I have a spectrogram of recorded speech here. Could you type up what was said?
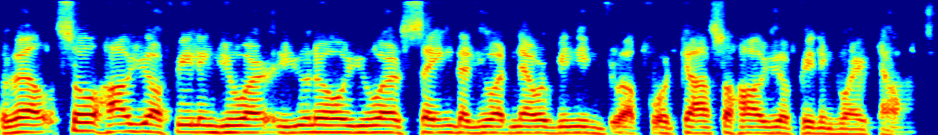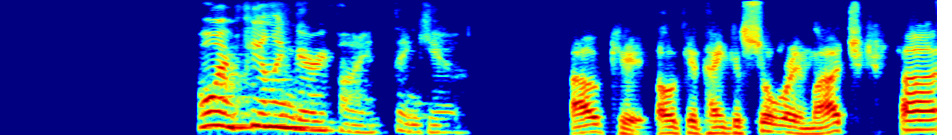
Well, so how you are feeling? You are, you know, you are saying that you have never been into a podcast. So how you are feeling right now? Oh, I'm feeling very fine. Thank you. Okay, okay, thank you so very much. Uh,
